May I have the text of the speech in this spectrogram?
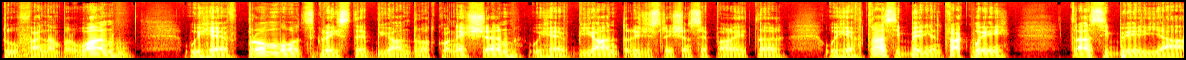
2, file number 1, we have pro mods Great Steppe beyond road connection. We have beyond registration separator. We have trans-siberian trackway Trans-Siberia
